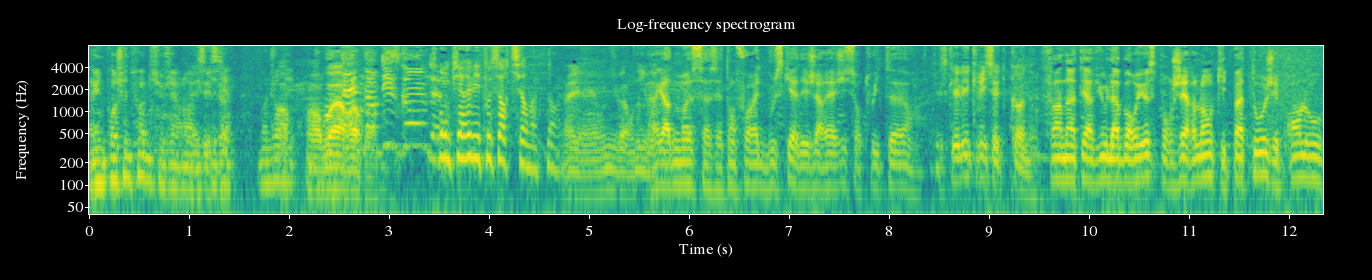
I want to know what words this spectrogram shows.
À une prochaine fois, Monsieur Gerland. Bonne journée. Au revoir. au revoir. Bon, Pierre, il faut sortir maintenant. Allez, on y va, on y va. Regarde-moi ça, cet enfoiré de Bousquet a déjà réagi sur Twitter. Qu'est-ce qu'elle écrit, cette conne? Fin d'interview laborieuse pour Gerland qui patauge et prend l'eau.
